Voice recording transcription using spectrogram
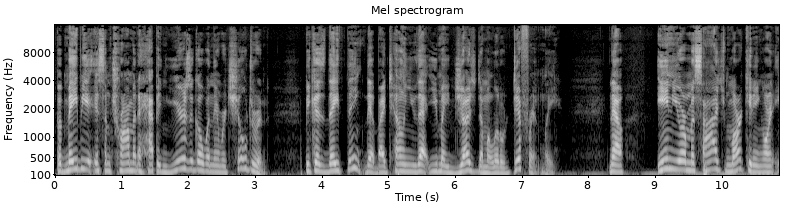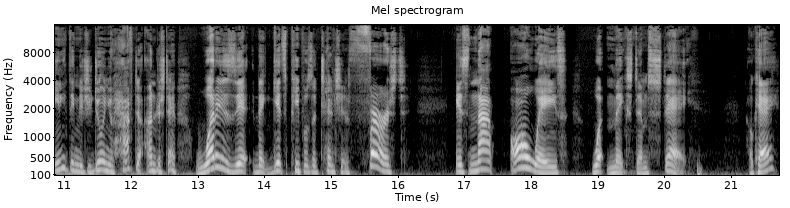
But maybe it's some trauma that happened years ago when they were children because they think that by telling you that, you may judge them a little differently. Now, in your massage marketing or in anything that you're doing, you have to understand what is it that gets people's attention first. It's not always what makes them stay. Okay?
